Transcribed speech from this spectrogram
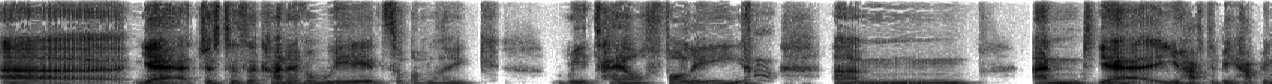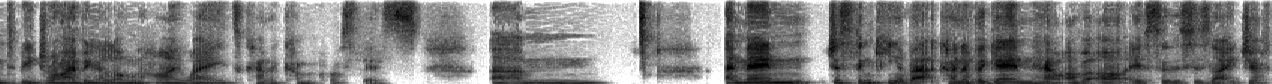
uh, yeah, just as a kind of a weird sort of like retail folly. um, and yeah, you have to be happy to be driving along the highway to kind of come across this. Um, and then just thinking about kind of again how other artists, so this is like Jeff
